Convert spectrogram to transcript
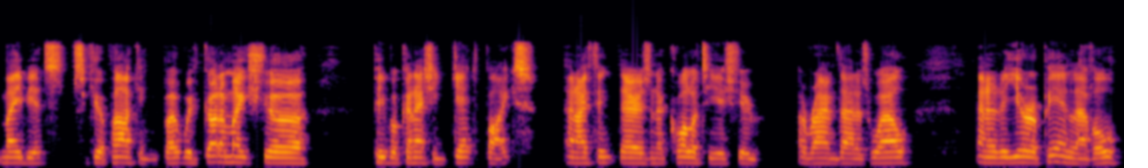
maybe it's secure parking. But we've got to make sure people can actually get bikes. And I think there is an equality issue around that as well. And at a European level,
